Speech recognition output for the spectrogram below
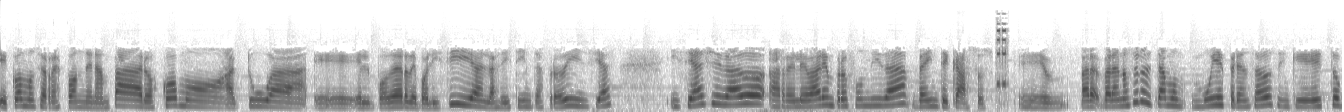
eh, cómo se responden amparos, cómo actúa eh, el poder de policía en las distintas provincias y se ha llegado a relevar en profundidad 20 casos. Eh, para, nosotros estamos muy esperanzados en que esto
